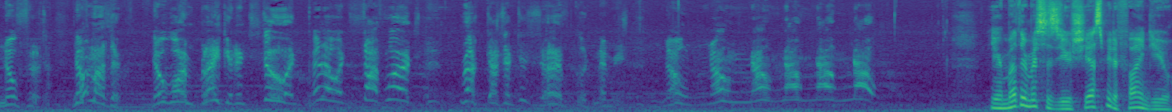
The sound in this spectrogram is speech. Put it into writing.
No Filda. No mother. No warm blanket and stew and pillow and soft words. Ruck doesn't deserve good memories. No, no, no, no, no, no. Your mother misses you. She asked me to find you.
